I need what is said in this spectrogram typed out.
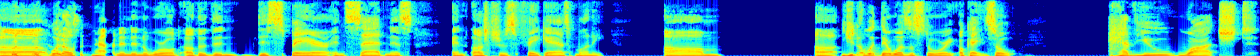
Uh, what else is happening in the world other than despair and sadness and Usher's fake ass money? Um, uh, you know what? There was a story. Okay, so have you watched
